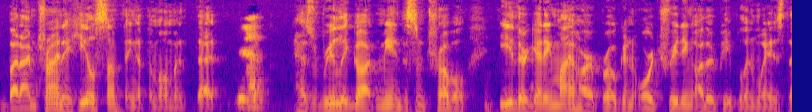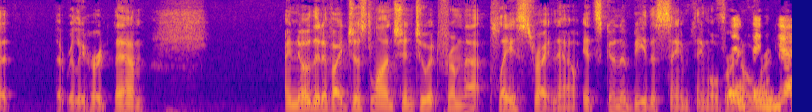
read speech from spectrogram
but I'm trying to heal something at the moment that Yeah. Has really gotten me into some trouble, either getting my heart broken or treating other people in ways that that really hurt them. I know that if I just launch into it from that place right now, it's going to be the same thing over Same and over. thing. again. Yeah.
